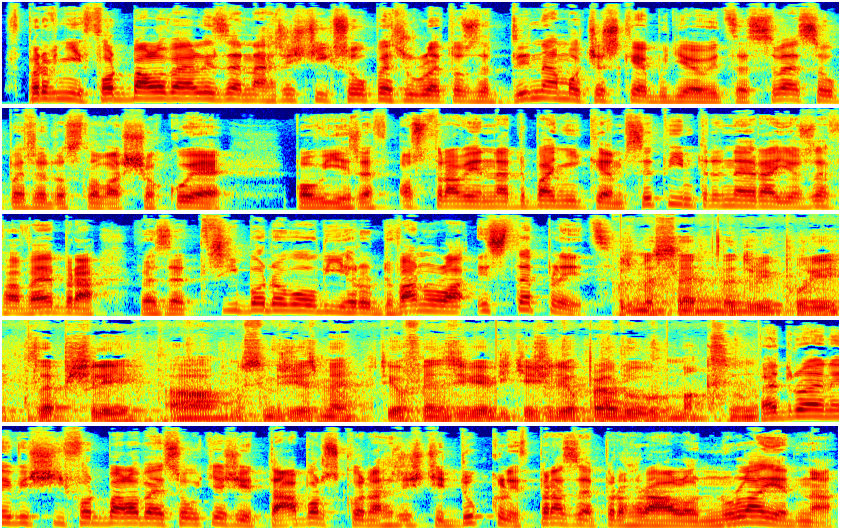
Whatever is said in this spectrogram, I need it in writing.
V první fotbalové lize na hřištích soupeřů letos Dynamo České Budějovice své soupeře doslova šokuje. Po výhře v Ostravě nad Baníkem si tým trenéra Josefa Webra veze tříbodovou výhru 2-0 i z Teplic. Jsme se ve druhé půli zlepšili a musím říct, že jsme v té ofenzivě vytěžili opravdu maximum. Ve druhé nejvyšší fotbalové soutěži Táborsko na hřišti Dukly v Praze prohrálo 0-1.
